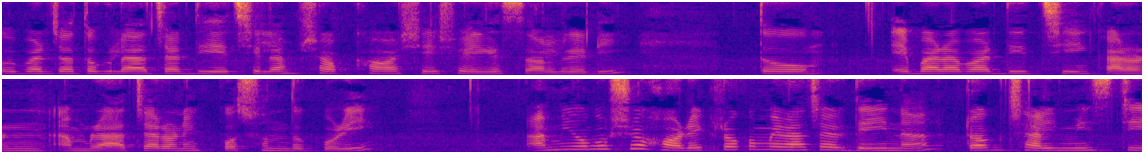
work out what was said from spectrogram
ওইবার যতগুলো আচার দিয়েছিলাম, সব খাওয়া শেষ হয়ে গেছে অলরেডি তো এবার আবার দিচ্ছি, কারণ আমরা আচার অনেক পছন্দ করি। আমি অবশ্য হরেক রকমের আচার দেই না, টক ঝাল, মিষ্টি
